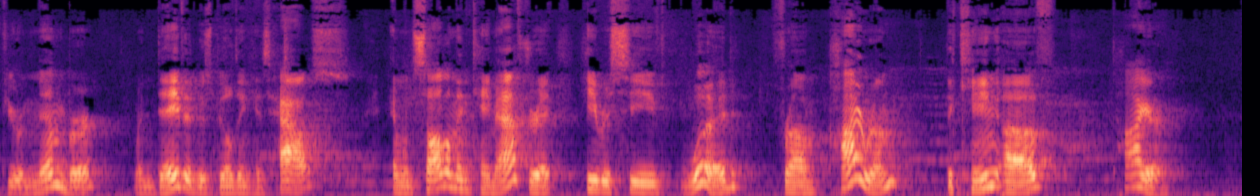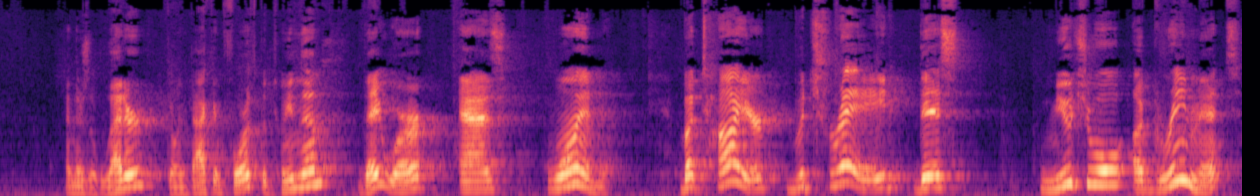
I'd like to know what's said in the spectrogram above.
If you remember, when David was building his house, and when Solomon came after it, he received wood from Hiram, the king of Tyre. And there's a letter going back and forth between them. They were as one. But Tyre betrayed this mutual agreement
